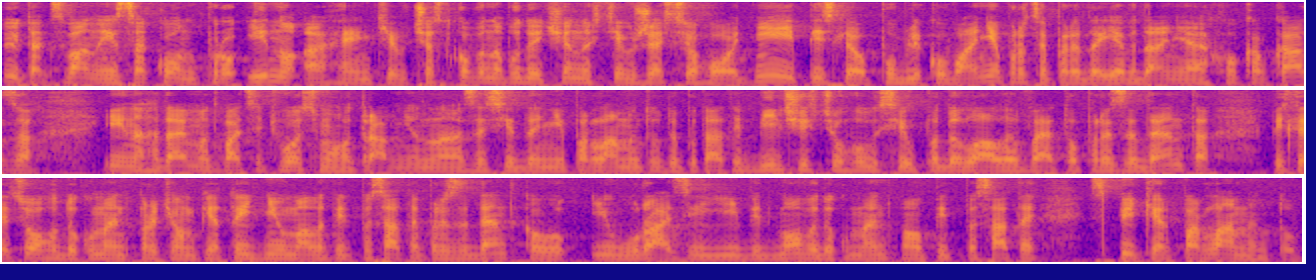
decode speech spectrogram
Ну і так званий закон про іноагентів частково набуде чинності вже сьогодні. І після опублікування про це передає видання «Ехо Кавказа. І нагадаємо, 28 травня на засіданні парламенту депутати більшістю голосів подолали вето президента. Після цього документ протягом п'яти днів мала підписати президентка. І у разі її відмови документ мав підписати спікер парламенту.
